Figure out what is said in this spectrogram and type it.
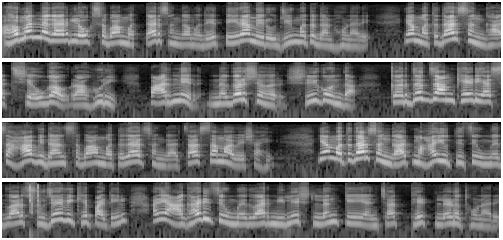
अहमदनगर लोकसभा मतदारसंघामध्ये तेरा मे रोजी मतदान होणार आहे. या मतदारसंघात शेवगाव राहुरी पारनेर नगर शहर श्रीगोंदा कर्जत जामखेड या सहा विधानसभा मतदारसंघाचा समावेश आहे. या मतदारसंघात महायुतीचे उमेदवार सुजय विखे पाटील आणि आघाडीचे उमेदवार निलेश लंके यांच्यात थेट लढत होणार आहे.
